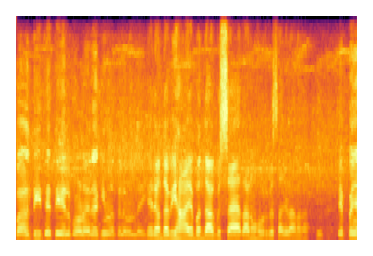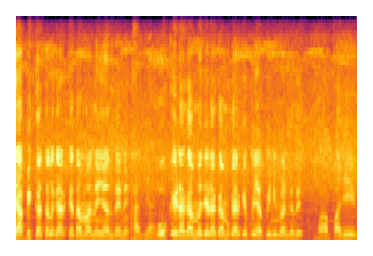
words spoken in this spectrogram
ਬਲਦੀ ਤੇ ਤੇਲ ਪਾਉਣਾ ਇਹਦਾ ਕੀ ਮਤਲਬ ਹੁੰਦਾ ਜੀ? ਇਹਦਾ ਹੁੰਦਾ ਵੀ ਹਾਂ ਇਹ ਬੰਦਾ ਗੁੱਸਾ ਹੈ ਤਾਂ ਉਹਨੂੰ ਹੋਰ ਗੁੱਸਾ ਚੜਾਉਣਾ ਨਾ। ਤੇ ਪੰਜਾਬੀ ਕਤਲ ਕਰਕੇ ਤਾਂ ਮੰਨੇ ਜਾਂਦੇ ਨੇ। ਹਾਂਜੀ ਹਾਂਜੀ। ਉਹ ਕਿਹੜਾ ਕੰਮ ਹੈ ਜਿਹੜਾ ਕੰਮ ਕਰਕੇ ਪੰਜਾਬੀ ਨਹੀਂ ਮੰਨਦੇ? ਮਾ ਭਾਜੀ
